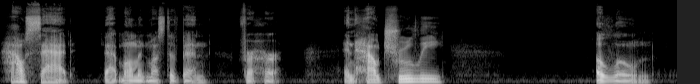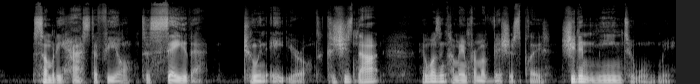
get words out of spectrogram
how sad that moment must have been for her and how truly alone somebody has to feel to say that to an eight year old because she's not, it wasn't coming from a vicious place. She didn't mean to wound me.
